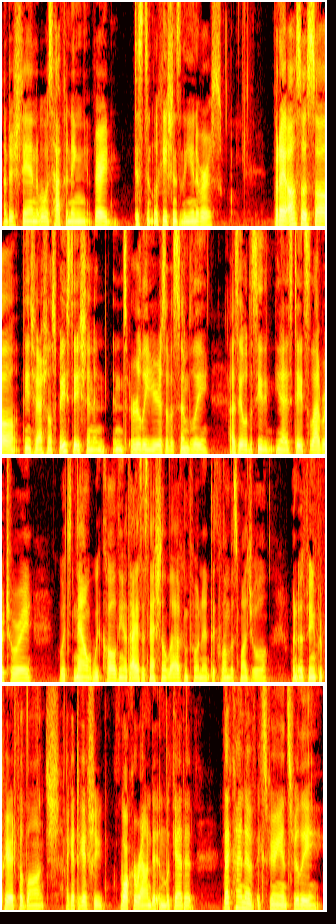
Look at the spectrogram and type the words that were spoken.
understand what was happening at very distant locations in the universe. But I also saw the International Space Station in, in its early years of assembly. I was able to see the United States Laboratory, which now we call you know the ISS National Lab component, the Columbus module, when it was being prepared for launch. I got to actually walk around it and look at it. That kind of experience really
